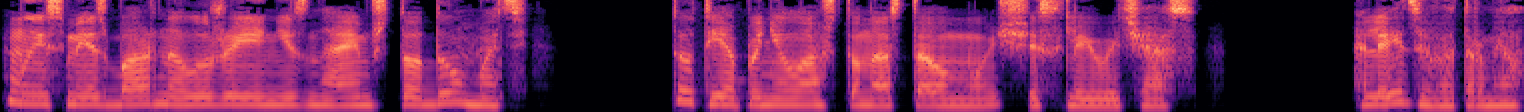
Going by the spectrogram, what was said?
Мы с мисс Барнелл уже и не знаем, что думать. Тут я поняла, что настал мой счастливый час. Леди Ватермилл,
